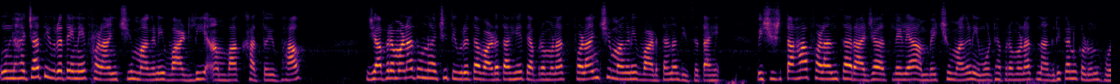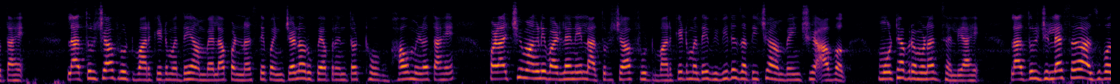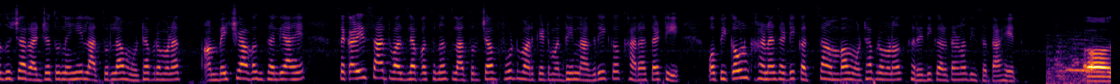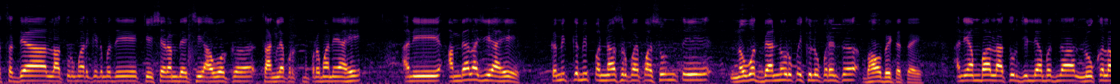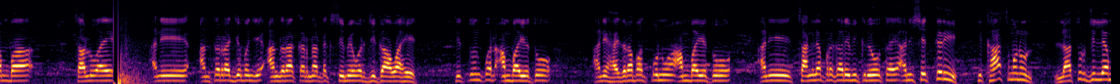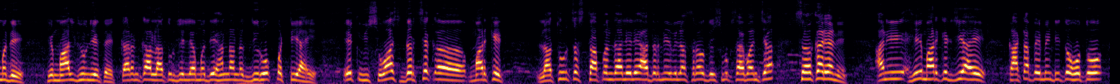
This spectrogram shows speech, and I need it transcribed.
उन्हाच्या तीव्रतेने फळांची मागणी वाढली आंबा खातोय भाव. ज्या प्रमाणात उन्हाची तीव्रता वाढत आहे त्या प्रमाणात फळांची मागणी वाढताना दिसत आहे. विशेषतः फळांचा राजा असलेल्या आंब्याची मागणी मोठ्या प्रमाणात नागरिकांकडून होत आहे. लातूरच्या फ्रूट मार्केटमध्ये आंब्याला पन्नास ते पंच्याण्णव रुपयापर्यंत ठोक भाव मिळत आहे. फळाची मागणी वाढल्याने लातूरच्या फ्रूट मार्केटमध्ये विविध जातीच्या आंब्यांची आवक मोठ्या प्रमाणात झाली आहे. लातूर जिल्ह्यासह आजूबाजूच्या राज्यातूनही लातूरला मोठ्या प्रमाणात आंब्याची आवक झाली आहे. सकाळी सात वाजल्यापासूनच लातूरच्या फ्रूट मार्केटमध्ये नागरिक खारासाठी व पिकवून खाण्यासाठी कच्चा आंबा मोठ्या प्रमाणात खरेदी करताना दिसत आहेत. सध्या लातूर मार्केटमध्ये केशर आंब्याची आवक चांगल्या प्र प्रमाणे आहे आणि आंब्याला जी आहे कमीत कमी पन्नास रुपयापासून ते नव्वद ब्याण्णव रुपये किलोपर्यंत भाव भेटत आहे. आणि आंबा लातूर जिल्ह्यामधला लोकल आंबा चालू आहे. आणि आंतरराज्य म्हणजे आंध्रा कर्नाटक सीमेवर जी गावं आहेत तिथून पण आंबा येतो. आणि हैदराबादकडून आंबा येतो. आणि चांगल्या प्रकारे विक्री होत आहे. आणि शेतकरी ही खास म्हणून लातूर जिल्ह्यामध्ये हे माल घेऊन येत आहेत. कारण का लातूर जिल्ह्यामध्ये ह्यांना नगदी रोखपट्टी आहे. एक विश्वासदर्शक मार्केट लातूरचं स्थापन झालेले आदरणीय विलासराव देशमुख साहेबांच्या सहकार्याने. आणि हे मार्केट जे आहे काटा पेमेंट इथं होतो.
